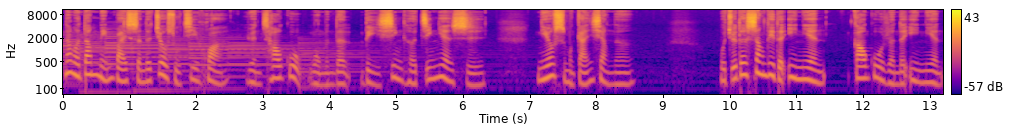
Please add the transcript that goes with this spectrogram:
那么，当明白神的救赎计划远超过我们的理性和经验时，你有什么感想呢？我觉得上帝的意念高过人的意念，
